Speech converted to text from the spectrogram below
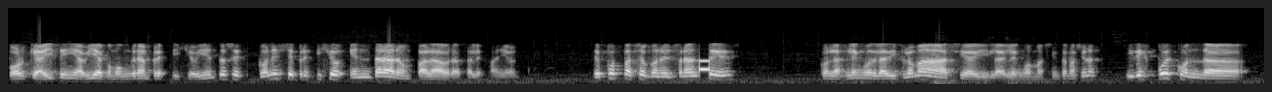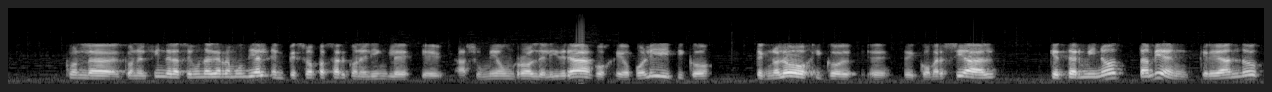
Porque ahí tenía, había como un gran prestigio. Y entonces con ese prestigio entraron palabras al español. Después pasó con el francés, con las lenguas de la diplomacia y la lengua más internacional. Y después con, con, la, con el fin de la Segunda Guerra Mundial empezó a pasar con el inglés, que asumió un rol de liderazgo geopolítico, tecnológico, este, comercial, que terminó también creando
